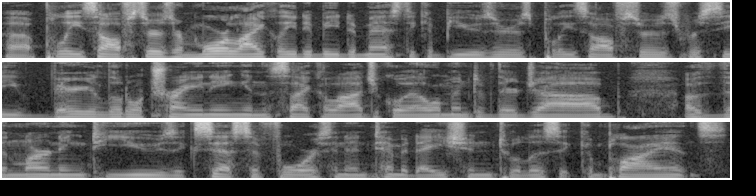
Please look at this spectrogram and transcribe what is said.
Uh, police officers are more likely to be domestic abusers. Police officers receive very little training in the psychological element of their job, other than learning to use excessive force and intimidation to elicit compliance.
